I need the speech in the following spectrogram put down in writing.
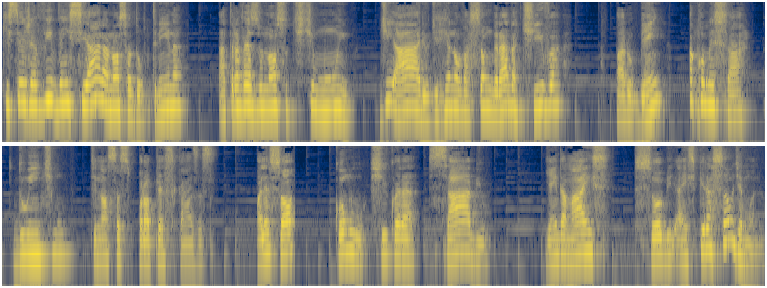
que seja vivenciar a nossa doutrina através do nosso testemunho diário de renovação gradativa para o bem, a começar do íntimo de nossas próprias casas. Olha só como Chico era sábio e ainda mais sob a inspiração de Emmanuel.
